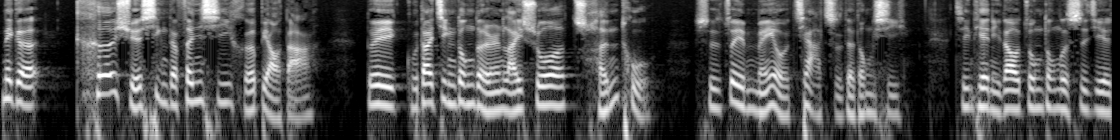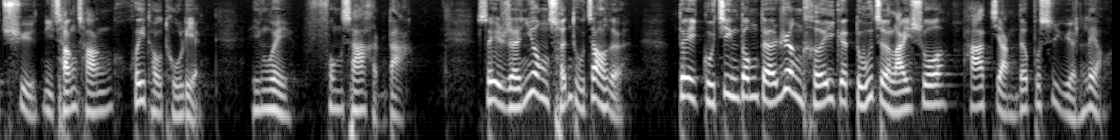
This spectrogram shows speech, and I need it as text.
那个科学性的分析和表达。对古代近东的人来说，尘土是最没有价值的东西。今天你到中东的世界去，你常常灰头土脸，因为风沙很大。所以人用尘土造的，对古近东的任何一个读者来说，他讲的不是原料，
